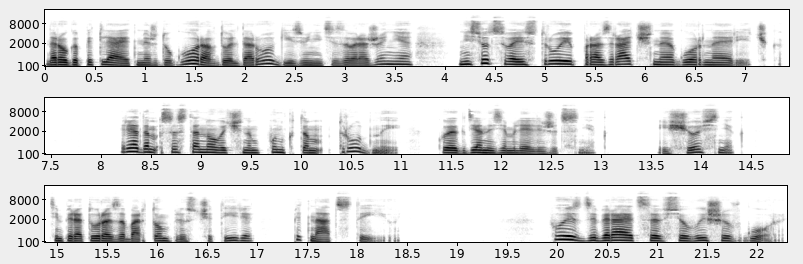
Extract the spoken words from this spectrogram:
Дорога петляет между гор, а вдоль дороги, извините за выражение, несет свои струи прозрачная горная речка. Рядом с остановочным пунктом Трудный, кое-где на земле лежит снег. Еще снег. Температура за бортом плюс 4, 15 июня. Поезд забирается все выше в горы.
